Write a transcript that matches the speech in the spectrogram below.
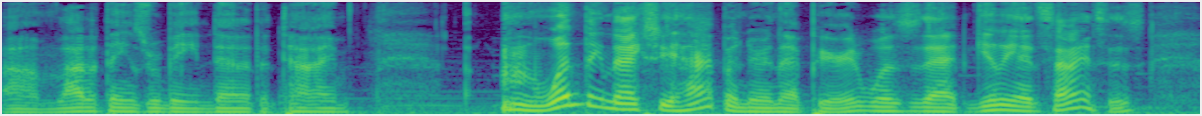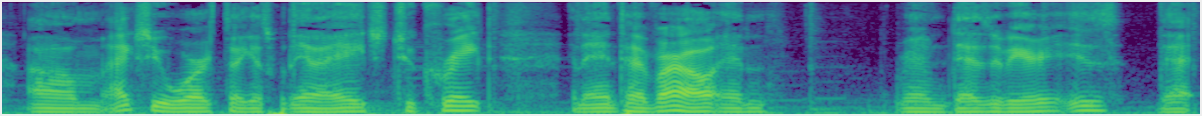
um, a lot of things were being done at the time. One thing that actually happened during that period was that Gilead Sciences um, actually worked, I guess, with NIH to create an antiviral, and remdesivir is that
